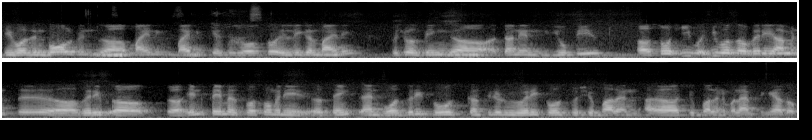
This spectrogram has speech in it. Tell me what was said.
He was involved in uh, mining mining cases also, illegal mining, which was being uh, done in UP. Uh, so he he was a very I mean very uh, uh, infamous for so many things and was very close, considered to be very close to Shivpal and uh, and Mulayam Singh Yadav.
